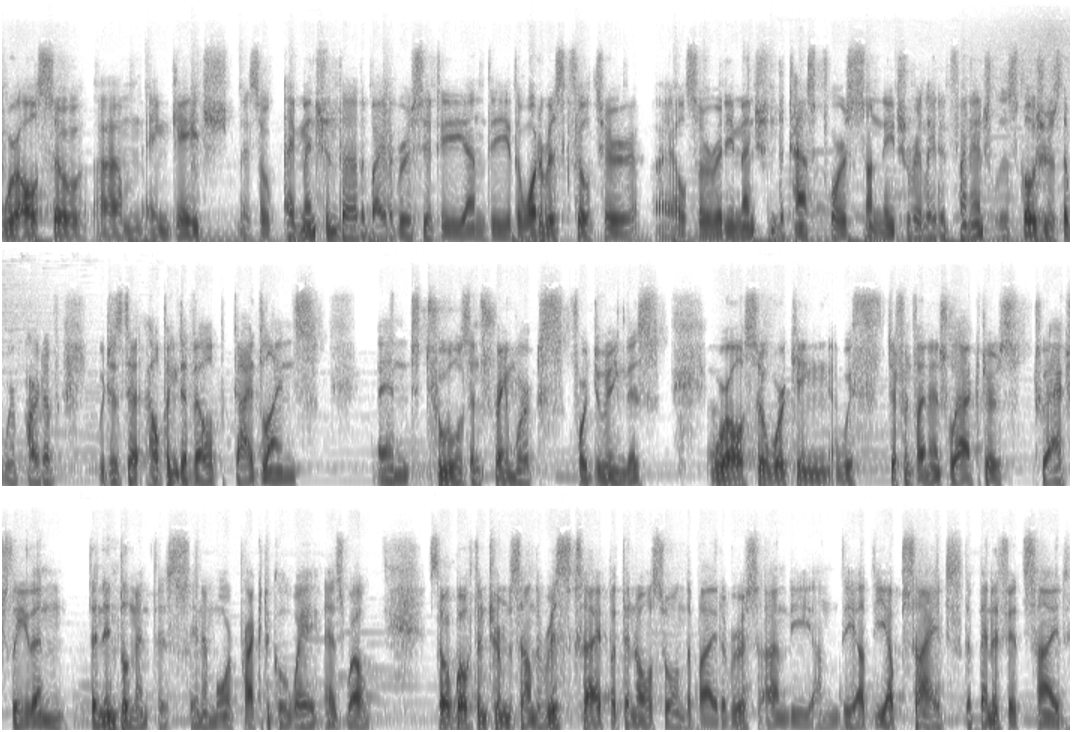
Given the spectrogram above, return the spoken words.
We're also um, engaged. So I mentioned the, the biodiversity and the, the water risk filter. I also already mentioned the task force on nature related financial disclosures that we're part of, which is helping develop guidelines and tools and frameworks for doing this. We're also working with different financial actors to actually then then implement this in a more practical way as well. So both in terms on the risk side, but then also on the biodiversity on the on the the upside, the benefit side,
